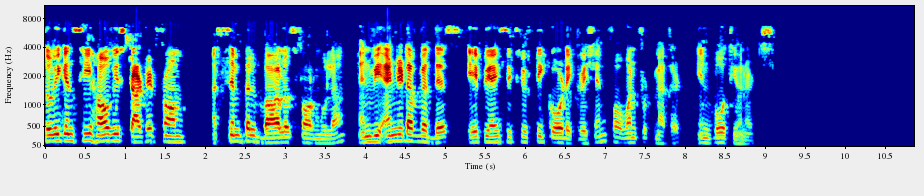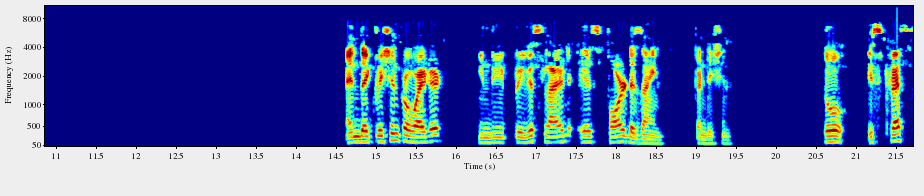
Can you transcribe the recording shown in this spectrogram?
So we can see how we started from a simple Barlow's formula and we ended up with this API 650 code equation for one foot method in both units. And the equation provided in the previous slide is for design condition. So stress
